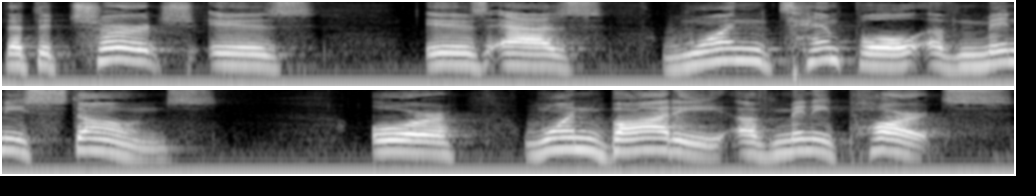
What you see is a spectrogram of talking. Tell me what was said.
that the church is, is as one temple of many stones, or one body of many parts,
